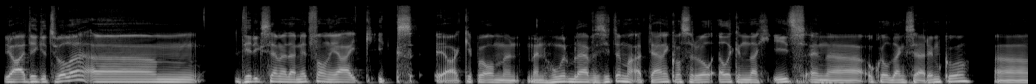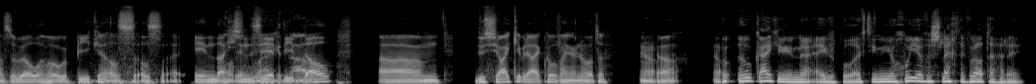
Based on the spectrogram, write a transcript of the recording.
Ja, ik denk het wel. Hè. Ehm, Dirk zei mij daarnet van, ja, ik, ik, ja, ik heb wel mijn, mijn honger blijven zitten, maar uiteindelijk was er wel elke dag iets. En eh, ook wel dankzij Remco. Eh, zowel hoge pieken als, als één dag Als in lage zeer diep dal. Ehm, dus ja, ik heb er eigenlijk wel van genoten. Ja. Ja. Ja. Hoe, hoe kijken jullie naar Evenpoel? Heeft hij nu een goede of een slechte Vuelta gereden?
